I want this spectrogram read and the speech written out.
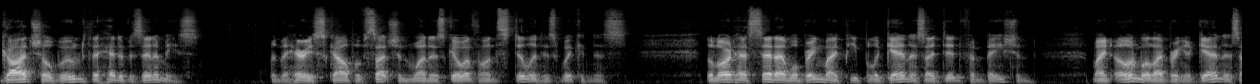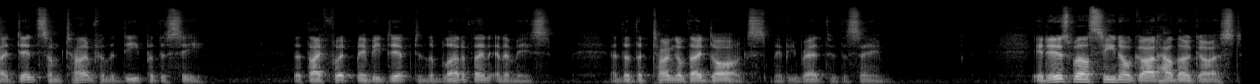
God shall wound the head of his enemies, and the hairy scalp of such an one as goeth on still in his wickedness. The Lord hath said, I will bring my people again as I did from Bashan. Mine own will I bring again as I did some time from the deep of the sea, that thy foot may be dipped in the blood of thine enemies, and that the tongue of thy dogs may be red through the same. It is well seen, O God, how thou goest,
